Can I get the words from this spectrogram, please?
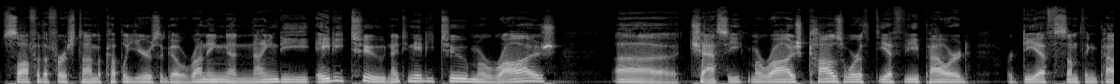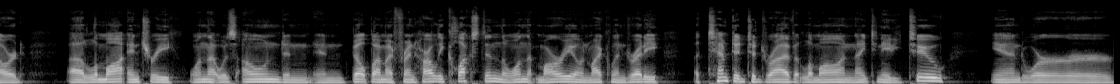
saw for the first time a couple years ago running a 90, 82, 1982 Mirage uh, chassis, Mirage Cosworth DFV powered or DF something powered uh, Le Mans entry, one that was owned and, and built by my friend Harley Cluxton, the one that Mario and Michael Andretti attempted to drive at Le Mans in 1982 and were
